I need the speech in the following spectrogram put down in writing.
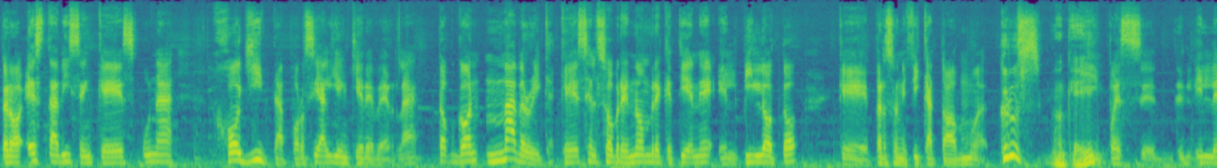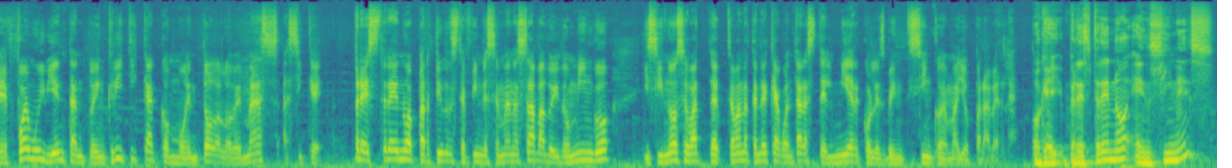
pero esta dicen que es una joyita por si alguien quiere verla. Top Gun Maverick, que es el sobrenombre que tiene el piloto que personifica Tom Cruise. Ok. Y pues eh, y le fue muy bien tanto en crítica como en todo lo demás, así que preestreno a partir de este fin de semana, sábado y domingo, y si no, se, va, se van a tener que aguantar hasta el miércoles 25 de mayo para verla. Ok, preestreno en cines.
